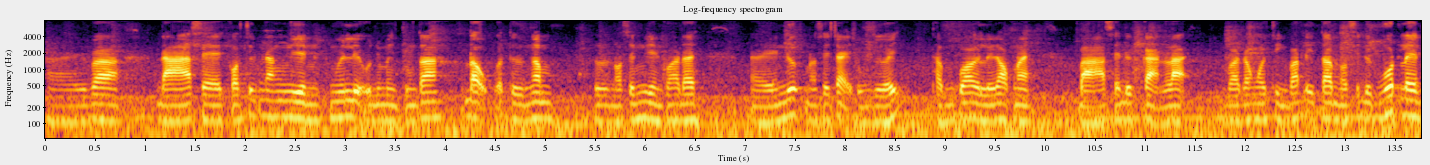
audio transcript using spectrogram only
Đấy, và đá sẽ có chức năng nghiền nguyên liệu như mình chúng ta đậu và từ ngâm. Rồi nó sẽ nghiền qua đây. Đấy, nước nó sẽ chảy xuống dưới thấm qua cái lưới lọc này. Bá sẽ được cản lại và trong quá trình vắt ly tâm nó sẽ được vuốt lên.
